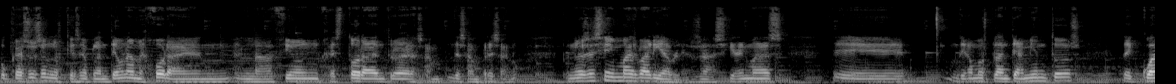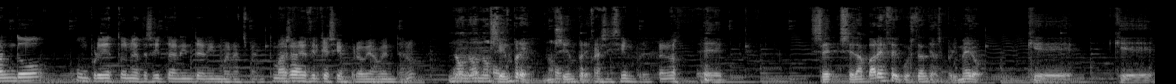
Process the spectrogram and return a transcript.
o casos en los que se plantea una mejora en, la acción gestora dentro de, esa, empresa. ¿no? No sé si hay más variables, o sea, si hay más, eh, digamos, planteamientos de cuándo un proyecto necesita el interim management. Vas a decir que siempre, obviamente, ¿no? No, no, no siempre, no siempre. Casi siempre, pero... Eh, se, dan varias circunstancias. Primero, que, que,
